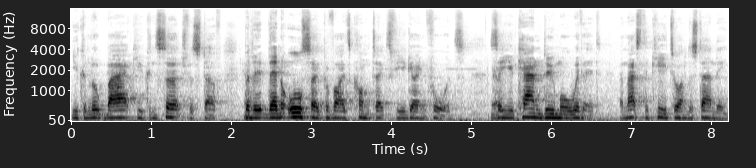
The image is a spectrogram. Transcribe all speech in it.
You can look back. You can search for stuff, but it then also provides context for you going forwards. So you can do more with it, and that's the key to understanding.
